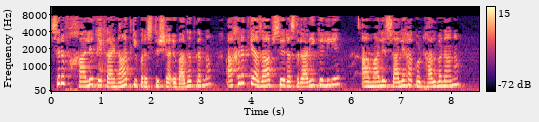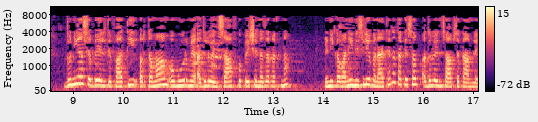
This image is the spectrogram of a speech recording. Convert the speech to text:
صرف خالق کائنات کی پرستش یا عبادت کرنا، آخرت کے عذاب سے رستگاری کے لیے اعمال صالحہ کو ڈھال بنانا، دنیا سے بے التفاطی اور تمام امور میں عدل و انصاف کو پیش نظر رکھنا یعنی قوانین اس لیے بنائے تھے نا تاکہ سب عدل و انصاف سے کام لے،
